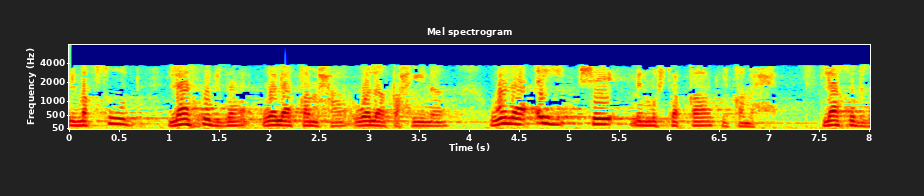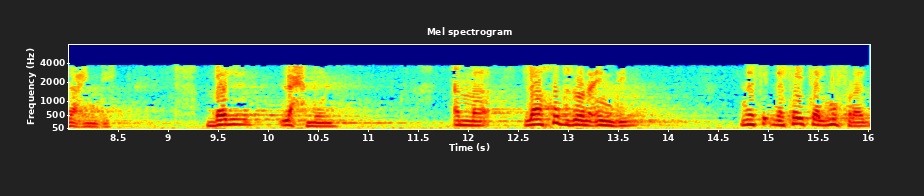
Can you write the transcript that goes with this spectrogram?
المقصود لا خبز ولا قمح ولا طحينة ولا أي شيء من مشتقات القمح. لا خبز عندي. بل لحم. أما لا خبز عندي. نفيت المفرد.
